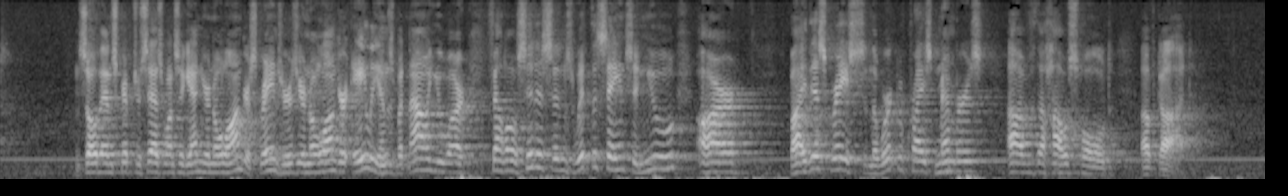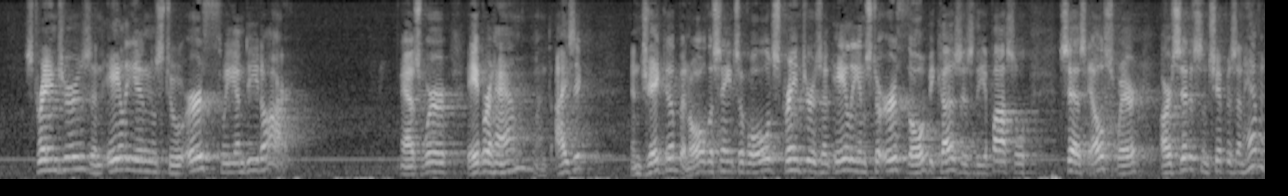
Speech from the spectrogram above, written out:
And so then, Scripture says once again, you're no longer strangers, you're no longer aliens, but now you are fellow citizens with the saints, and you are, by this grace and the work of Christ, members of the household of God. Strangers and aliens to earth, we indeed are. As were Abraham and Isaac and Jacob and all the saints of old, strangers and aliens to earth, though, because, as the apostle says elsewhere, our citizenship is in heaven.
